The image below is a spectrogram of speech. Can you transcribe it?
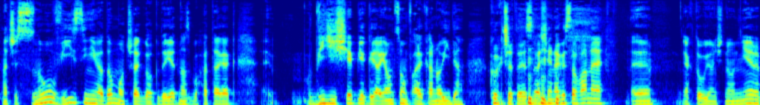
znaczy snu, wizji, nie wiadomo czego, gdy jedna z bohaterek e, widzi siebie grającą w Arkanoida. Kurczę, to jest właśnie narysowane jak to ująć, no nie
